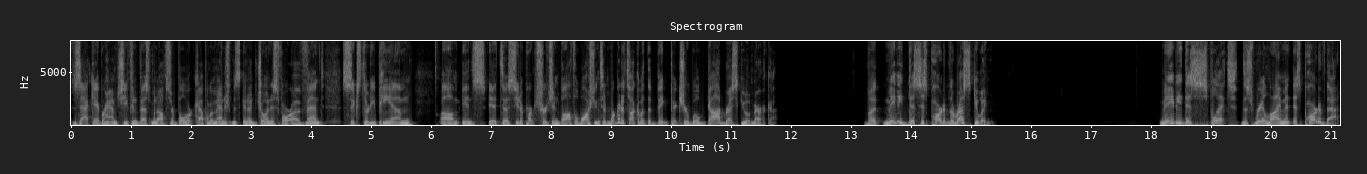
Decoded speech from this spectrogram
Zach Abraham, Chief Investment Officer, Bulwark Capital Management, is going to join us for our event, 6.30 p.m., um, in at uh, Cedar Park Church in Bothell, Washington. We're going to talk about the big picture. Will God rescue America? But maybe this is part of the rescuing. Maybe this split, this realignment is part of that.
